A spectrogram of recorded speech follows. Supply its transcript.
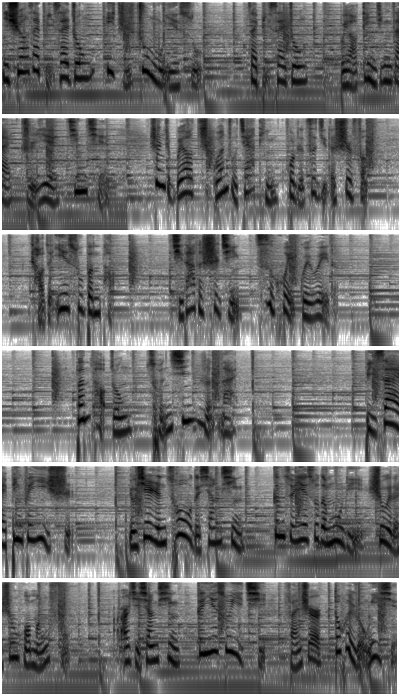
你需要在比赛中一直注目耶稣，在比赛中不要定睛在职业、金钱，甚至不要只关注家庭或者自己的侍奉，朝着耶稣奔跑，其他的事情自会归位的。奔跑中存心忍耐。比赛并非易事，有些人错误地相信跟随耶稣的目的是为了生活蒙福，而且相信跟耶稣一起凡事儿都会容易些。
